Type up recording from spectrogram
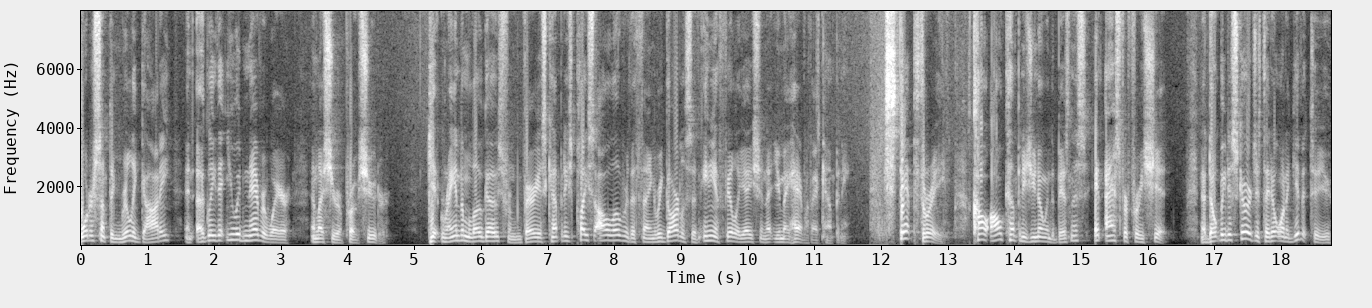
Order something really gaudy and ugly that you would never wear unless you're a pro shooter. Get random logos from various companies placed all over the thing regardless of any affiliation that you may have with that company. Step three, call all companies you know in the business and ask for free shit. Now don't be discouraged if they don't want to give it to you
